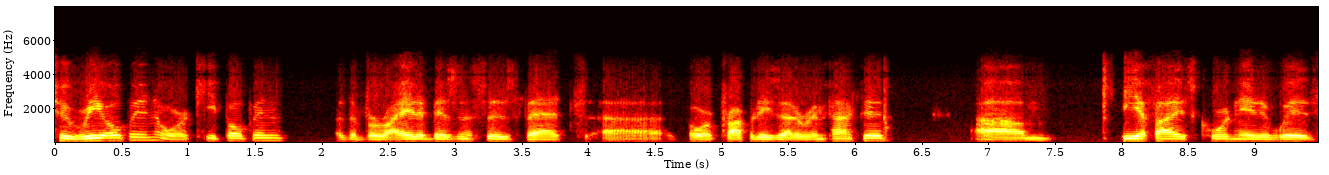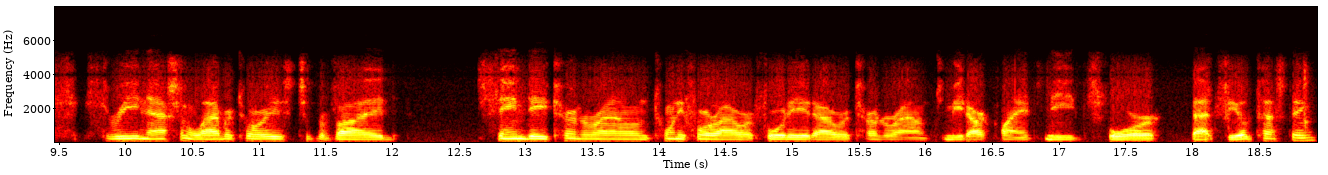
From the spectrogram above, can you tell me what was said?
to reopen or keep open the variety of businesses that uh, or properties that are impacted. Um, EFI is coordinated with three national laboratories to provide same day turnaround, 24 hour, 48 hour turnaround to meet our clients' needs for that field testing.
